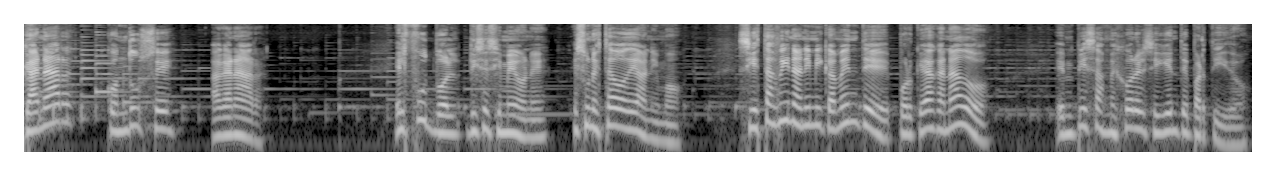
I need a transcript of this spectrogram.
Ganar conduce a ganar. El fútbol, dice Simeone, es un estado de ánimo. Si estás bien anímicamente porque has ganado, empiezas mejor el siguiente partido.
